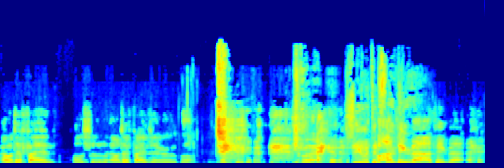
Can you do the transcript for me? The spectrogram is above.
I wanted five also. I wanted five zero, but but, So you wanted but I'll take 5-0. that. I'll take that.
